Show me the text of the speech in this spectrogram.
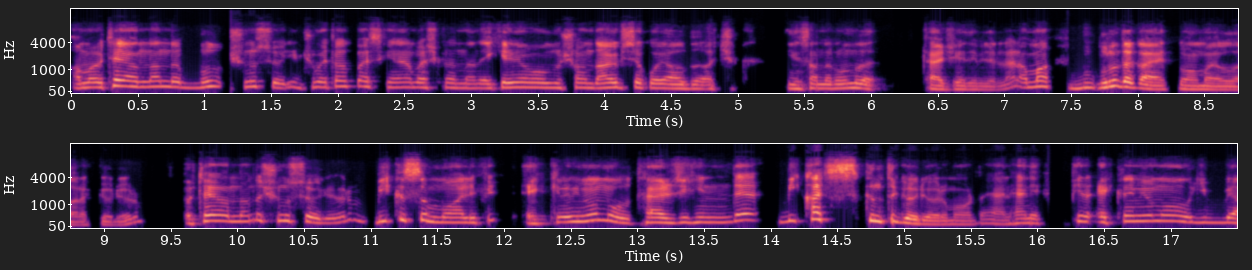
Ama öte yandan da bu şunu söyleyeyim. Cumhuriyet Halk Partisi Genel Başkanı'ndan Ekrem İmamoğlu'nun şu an daha yüksek oy aldığı açık. İnsanlar onu da tercih edebilirler ama bu, bunu da gayet normal olarak görüyorum. Öte yandan da şunu söylüyorum. Bir kısım muhalefet Ekrem İmamoğlu tercihinde birkaç sıkıntı görüyorum orada. Yani hani bir Ekrem İmamoğlu gibi bir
